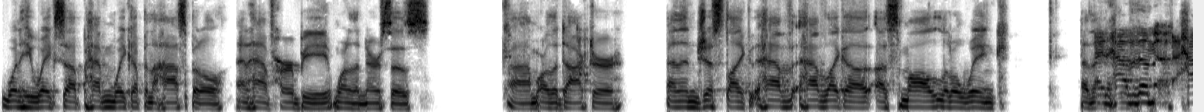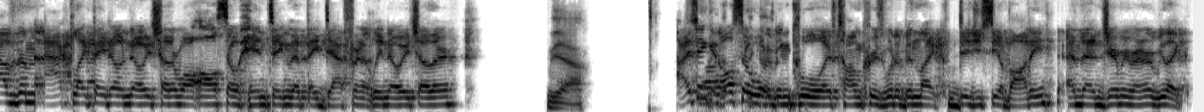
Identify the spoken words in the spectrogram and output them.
when he wakes up, have him wake up in the hospital and have her be one of the nurses um, or the doctor, and then just like have have like a, a small little wink, then and have them have them act like they don't know each other while also hinting that they definitely know each other. yeah. I think it also would have been cool if Tom Cruise would have been like, "Did you see a body?" And then Jeremy Renner would be like,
